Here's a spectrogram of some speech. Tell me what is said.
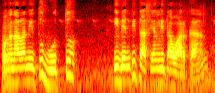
Pengenalan itu butuh identitas yang ditawarkan.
